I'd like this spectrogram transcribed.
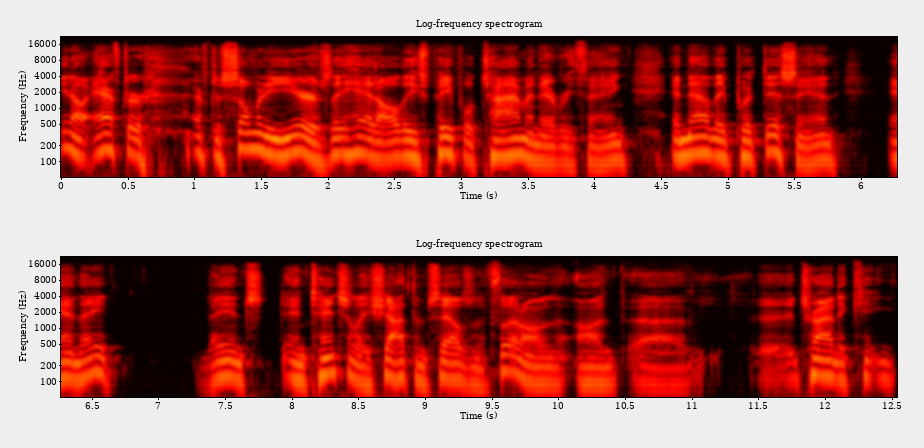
You know, after after so many years, they had all these people timing everything, and now they put this in, and they they in, intentionally shot themselves in the foot on on uh, uh, trying to ke-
